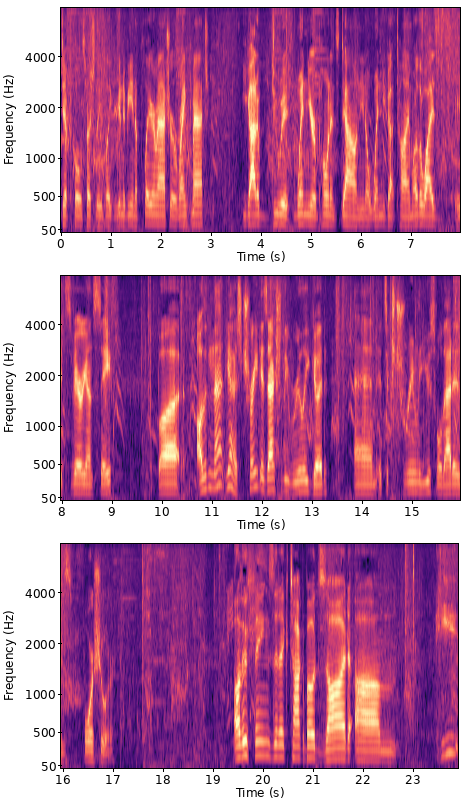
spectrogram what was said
difficult. Especially if like you're gonna be in a player match or a ranked match. You gotta do it when your opponent's down. You know, when you got time. Otherwise, it's very unsafe. But other than that, yeah, his trait is actually really good, and it's extremely useful. That is for sure. Other things that I could talk about, Zod, um, he's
